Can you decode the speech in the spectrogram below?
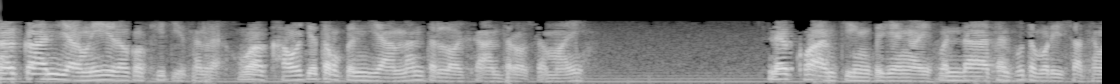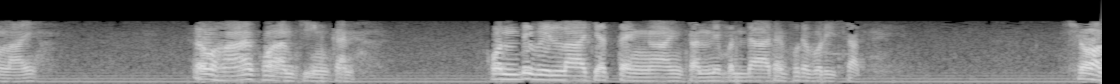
อาการอย่างนี้เราก็คิดอีกนั่นแหละ ว่าเขาจะต้องเป็นอย่างนั้นตลอดการตลอดสมัย และความจริงเป็นยังไงบรรดาท่านพุทธบริษัททั้งหลาย เราหาความจริงกัน คนได้เวลาจะแต่งงานกันในบรรดาท่านพุทธบริษัท ชอบ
